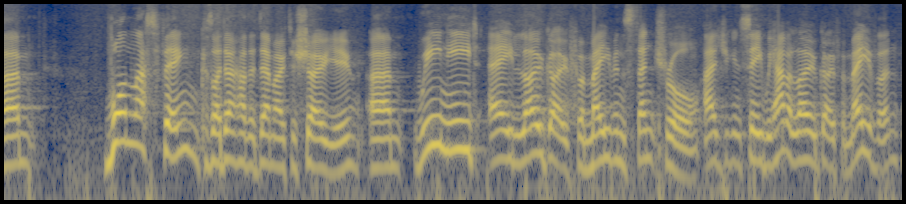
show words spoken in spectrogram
Um, one last thing, because I don't have the demo to show you, um, we need a logo for Maven Central. As you can see, we have a logo for Maven,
